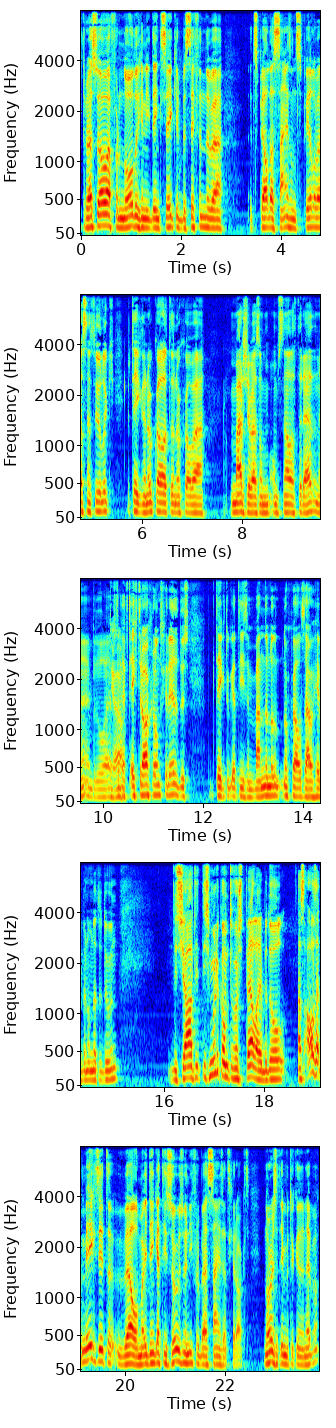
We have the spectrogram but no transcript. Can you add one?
Er was wel wat voor nodig en ik denk zeker beseffende wat het spel dat Sainz aan het spelen was natuurlijk, betekent dan ook wel dat er nog wel wat marge was om, om sneller te rijden. Hè. Ik bedoel, hij heeft, Ja. hij heeft echt traag rondgereden, dus dat betekent ook dat hij zijn banden nog wel zou hebben om dat te doen. Dus ja, het, het is moeilijk om te voorspellen. Ik bedoel, als alles had meegezeten, wel. Maar ik denk dat hij sowieso niet voorbij Sainz had geraakt. Norris had hij moeten kunnen hebben.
